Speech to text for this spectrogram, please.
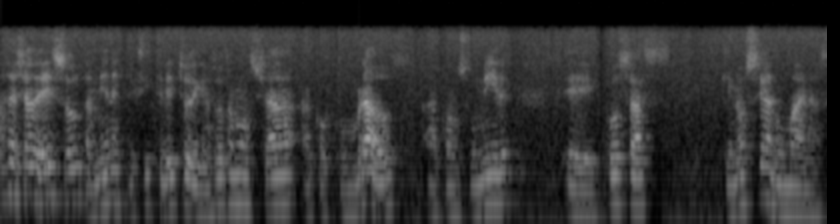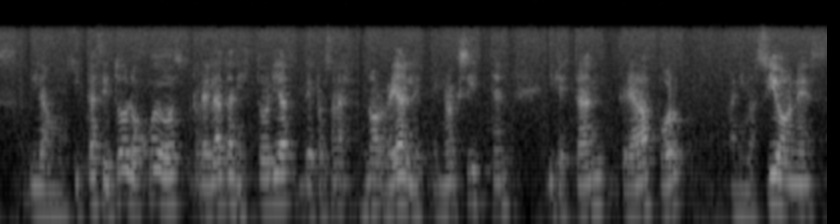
Más allá de eso, también este, existe el hecho de que nosotros estamos ya acostumbrados a consumir eh, cosas que no sean humanas, digamos. Y casi todos los juegos relatan historias de personas no reales, que no existen y que están creadas por animaciones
